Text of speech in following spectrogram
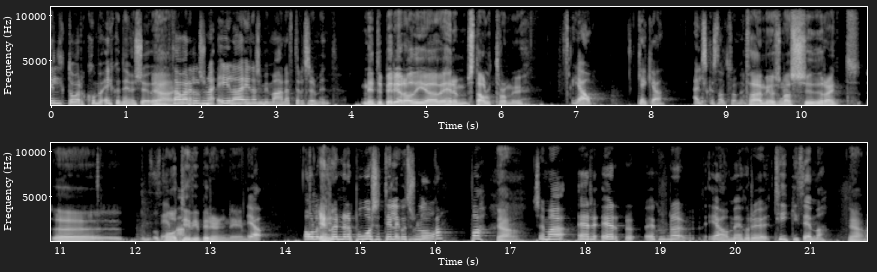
dildóar komu einhvern veginn við sögu. Já, það var eiginlega eina sem ég man eftir þessari mynd. Myndi byrjar á því að við heyrum stáltrómu Já, gekkja, elska stáltrómur það er mjög svona suðrænt uh, mótíf í byrjuninni. Já, Ólafur Hrönn er að búa sér til eitthvað svona lampa Já, sem er, er eitthvað svona, já, með eitthvað tíki þema. Já.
